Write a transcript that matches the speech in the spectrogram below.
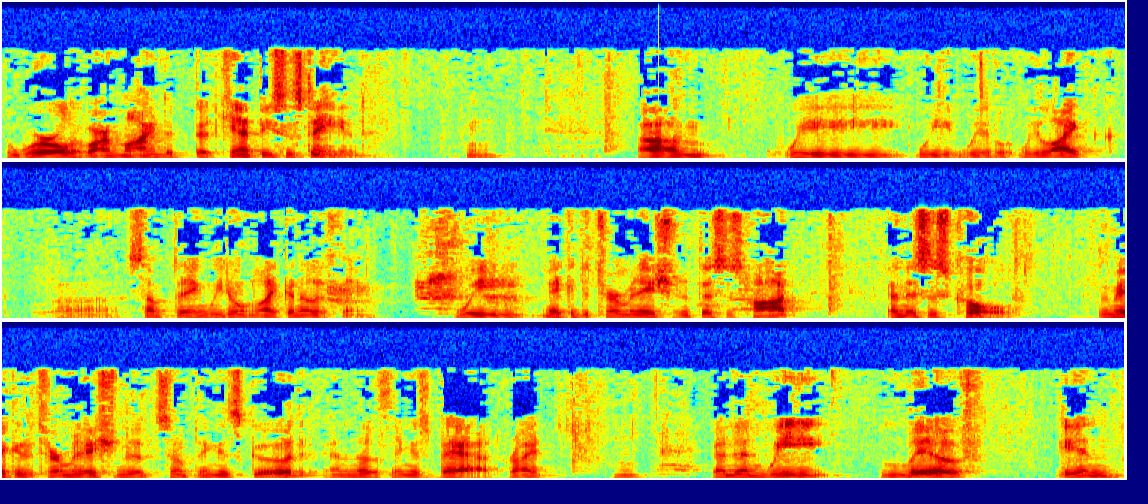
the world of our mind that, that can't be sustained. Hmm. Um, we, we, we, we like uh, something, we don't like another thing. We make a determination that this is hot and this is cold. We make a determination that something is good and another thing is bad, right? hmm And then we live in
